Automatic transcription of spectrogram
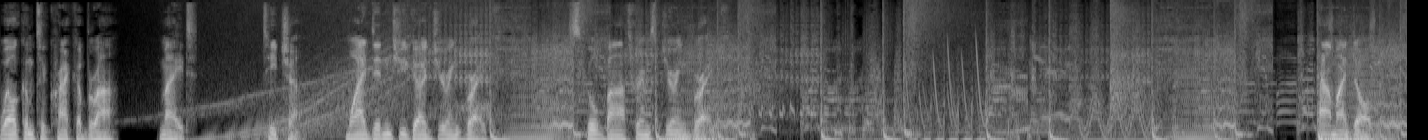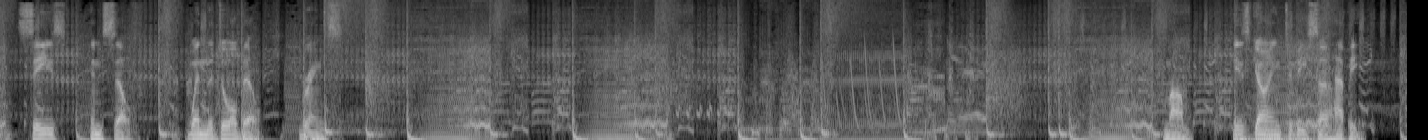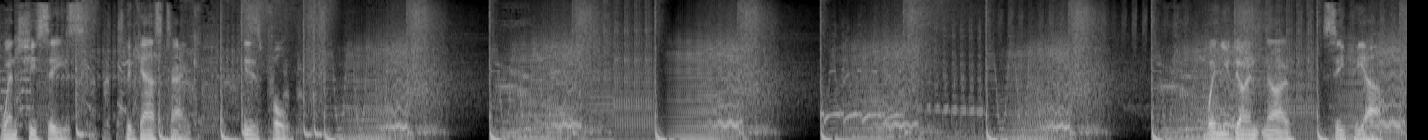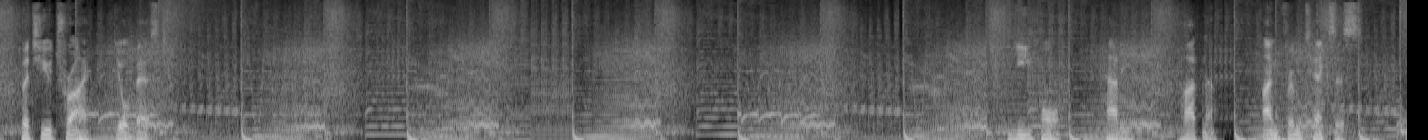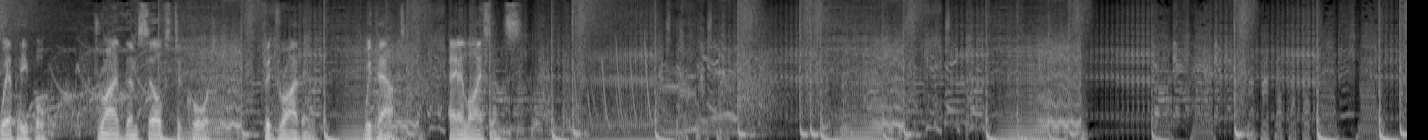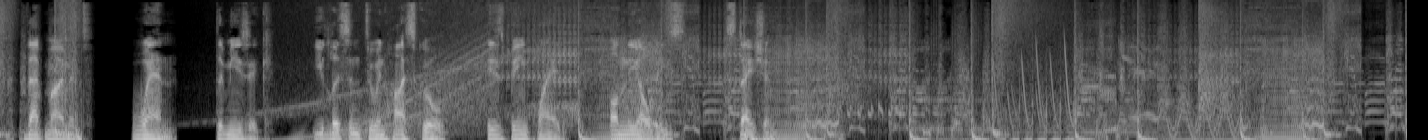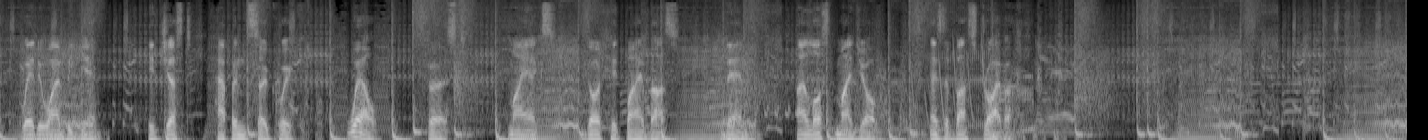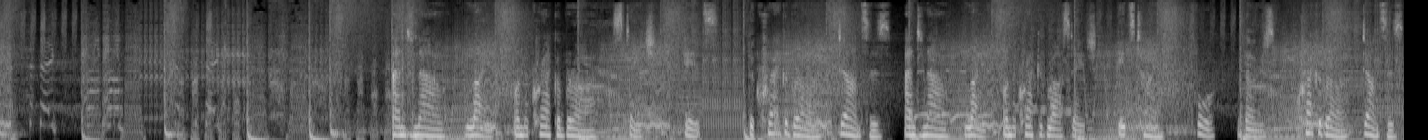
Welcome to Cracker Bra. Mate. Teacher. Why didn't you go during break? School bathrooms during break. How my dog sees himself when the doorbell rings. Mum is going to be so happy when she sees the gas tank is full. When you don't know CPR, but you try your best. Yeehaw. Howdy, partner. I'm from Texas, where people drive themselves to court for driving without a license. That moment when the music you listened to in high school is being played on the oldies station. Where do I begin? It just happened so quick. Well, first, my ex got hit by a bus. Then, I lost my job as a bus driver. And now, live on the Cracker Bra stage, it's the Cracker Bra dancers. And now, live on the Cracker Bra stage, it's time for those Cracker Bra dancers.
